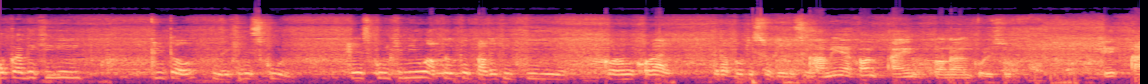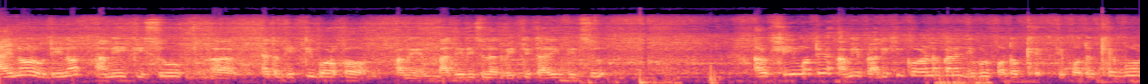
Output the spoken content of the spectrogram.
অপ্ৰাদেশিকীকৃত যিখিনি স্কুল সেই স্কুলখিনিও আপোনালোকে এটা প্ৰতিশ্ৰুতি দিছে। আমি এখন আইন প্ৰণয়ন কৰিছোঁ। সেই আইনৰ অধীনত আমি কিছু এটা ভিত্তিবৰ্ষ আমি বান্ধি দিছিলোঁ এটা ভিত্তি তাৰিখ দিছিলোঁ। আৰু সেইমতে আমি প্ৰাদেশিকৰণৰ কাৰণে যিবোৰ পদক্ষেপ সেই পদক্ষেপবোৰ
